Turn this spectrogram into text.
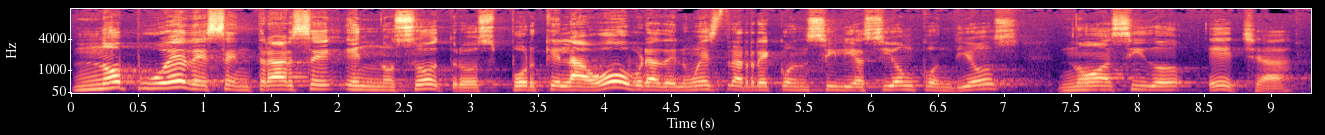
no puede centrarse en nosotros porque la obra de nuestra reconciliación con Dios no ha sido hecha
